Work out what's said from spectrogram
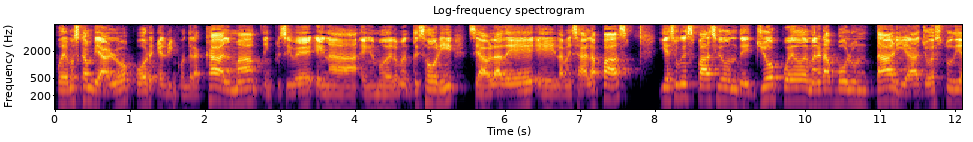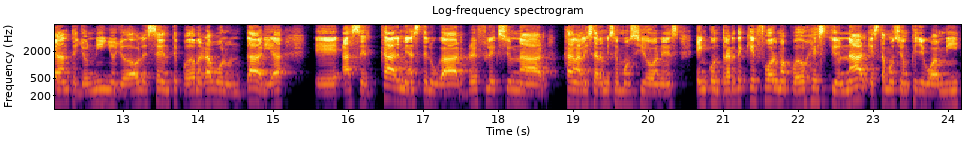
podemos cambiarlo por el rincón de la calma. Inclusive en, la, en el modelo Montessori se habla de eh, la mesa de la paz y es un espacio donde yo puedo de manera voluntaria, yo estudiante, yo niño, yo adolescente, puedo de manera voluntaria eh, acercarme a este lugar, reflexionar, canalizar mis emociones, encontrar de qué forma puedo gestionar esta emoción que llegó a mí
